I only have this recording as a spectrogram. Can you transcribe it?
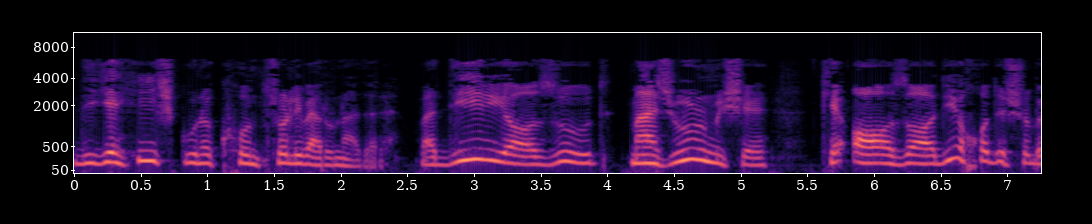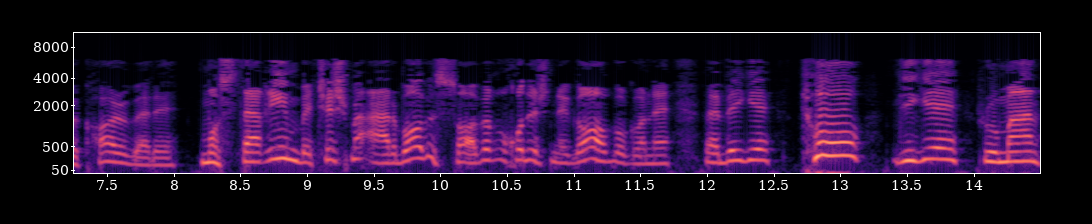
دیگه هیچ گونه کنترلی بر او نداره. و دیر یا زود مجبور میشه که آزادی خودش رو به کار بره مستقیم به چشم ارباب سابق خودش نگاه بکنه و بگه تو دیگه رو من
